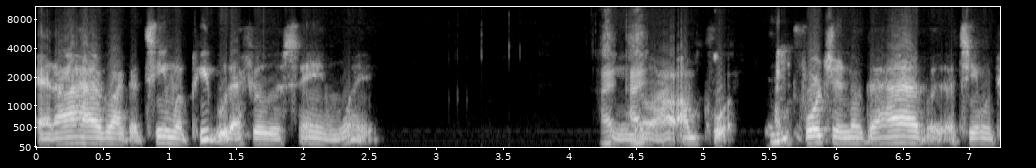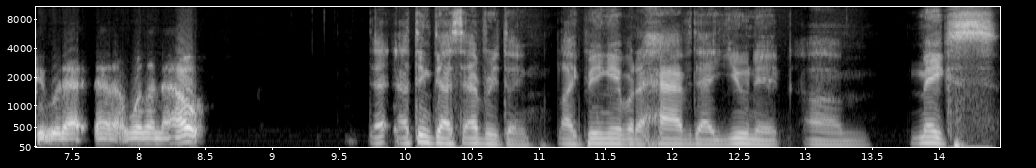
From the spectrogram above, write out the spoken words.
and I have like a team of people that feel the same way. I, you know, I, I'm for, I'm fortunate enough to have a, a team of people that, that are willing to help. that, I think that's everything. Like being able to have that unit um, makes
